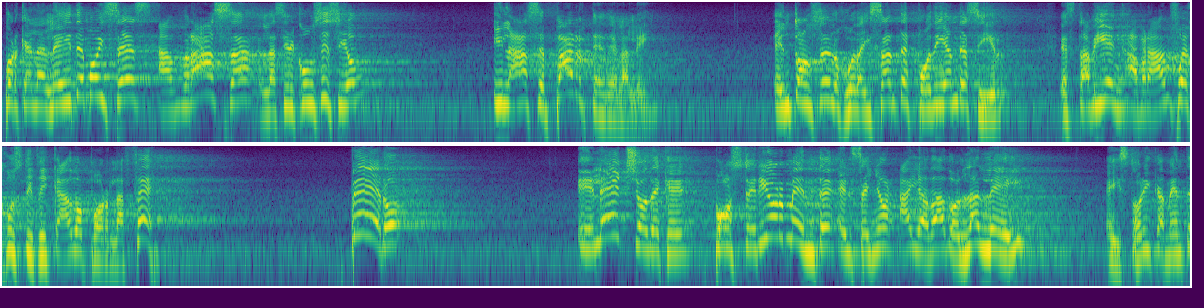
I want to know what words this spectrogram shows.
Porque la ley de Moisés abraza la circuncisión y la hace parte de la ley. Entonces los judaizantes podían decir, está bien, Abraham fue justificado por la fe. Pero el hecho de que posteriormente el Señor haya dado la ley, e históricamente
